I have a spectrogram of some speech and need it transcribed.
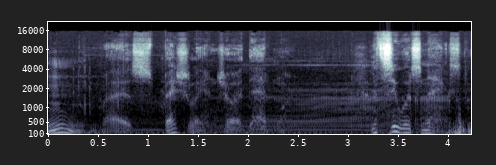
Mmm, I especially enjoyed that one. Let's see what's next.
